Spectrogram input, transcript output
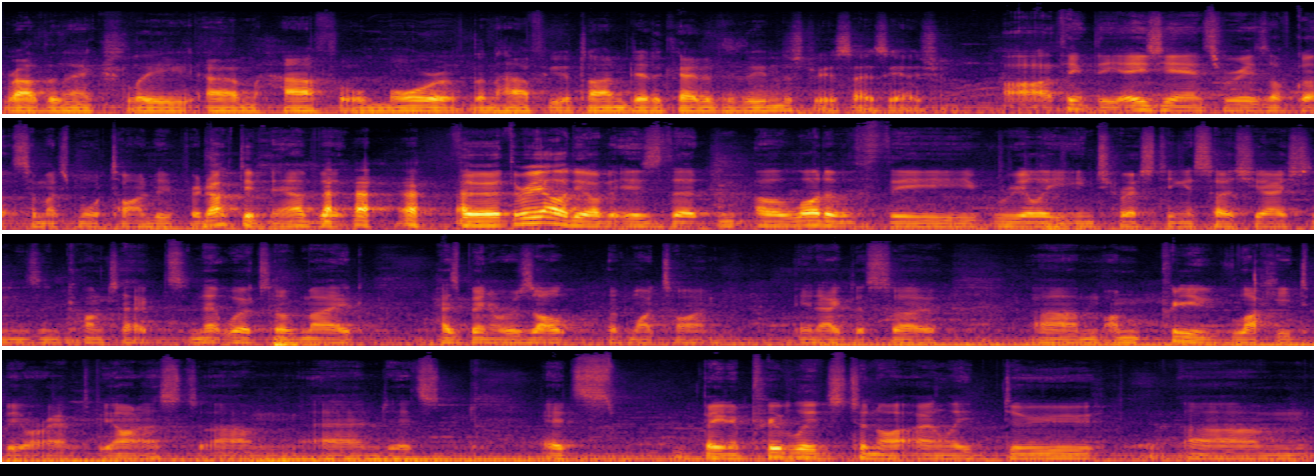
rather than actually um, half or more than half of your time dedicated to the industry association? Uh, I think the easy answer is I've got so much more time to be productive now. But the, the reality of it is that a lot of the really interesting associations and contacts and networks I've made has been a result of my time in AGDA. So um, I'm pretty lucky to be where I am, to be honest, um, and it's it's been a privilege to not only do um,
